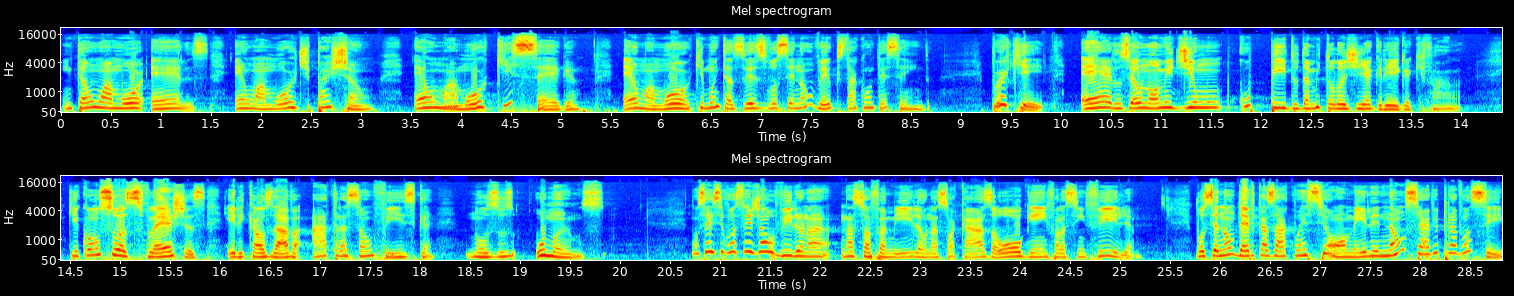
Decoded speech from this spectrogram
Então, o amor eles é um amor de paixão, é um amor que cega, é um amor que muitas vezes você não vê o que está acontecendo. Por quê? Eros é o nome de um cupido da mitologia grega que fala que com suas flechas ele causava atração física nos humanos. Não sei se vocês já ouviram na, na sua família ou na sua casa, ou alguém fala assim, filha, você não deve casar com esse homem, ele não serve para você.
